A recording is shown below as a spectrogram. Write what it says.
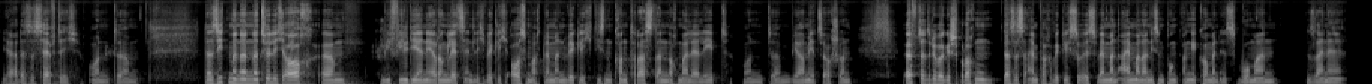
Ja, das ist heftig. Und ähm, da sieht man dann natürlich auch, ähm, wie viel die Ernährung letztendlich wirklich ausmacht, wenn man wirklich diesen Kontrast dann nochmal erlebt. Und ähm, wir haben jetzt auch schon öfter darüber gesprochen, dass es einfach wirklich so ist, wenn man einmal an diesem Punkt angekommen ist, wo man seine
